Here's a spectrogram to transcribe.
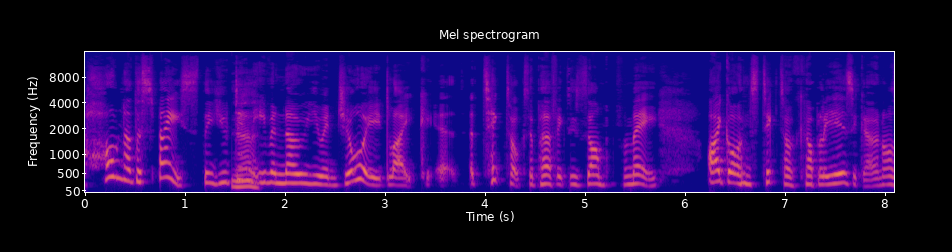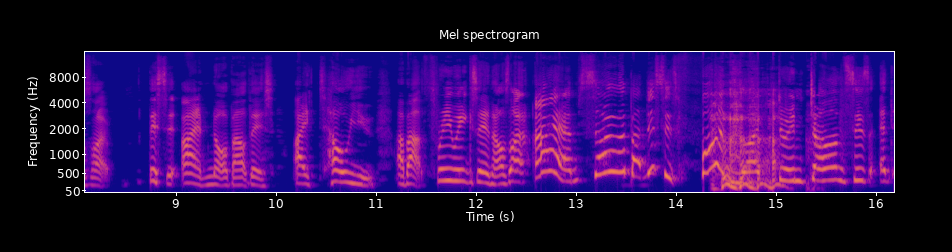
whole nother space that you didn't yeah. even know you enjoyed. Like uh, TikTok's a perfect example for me. I got onto TikTok a couple of years ago and I was like, this is, I am not about this. I tell you, about three weeks in, I was like, I am so about this is fun, like doing dances and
